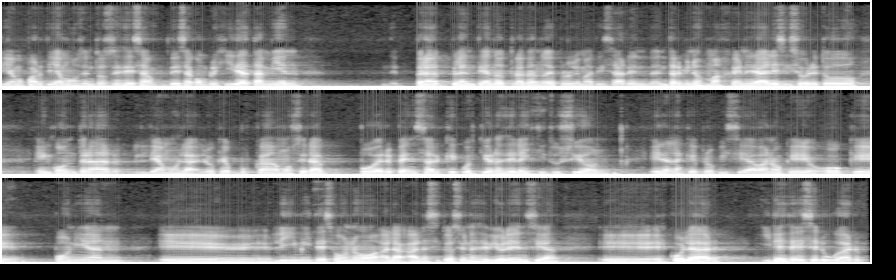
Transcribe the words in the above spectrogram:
digamos, partíamos entonces de esa, de esa complejidad, también planteando, tratando de problematizar en, términos más generales y sobre todo encontrar, digamos, lo que buscábamos era poder pensar qué cuestiones de la institución eran las que propiciaban o que, o que ponían eh, límites o no a, las situaciones de violencia eh, escolar. Y desde ese lugar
